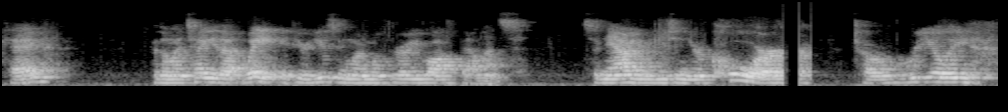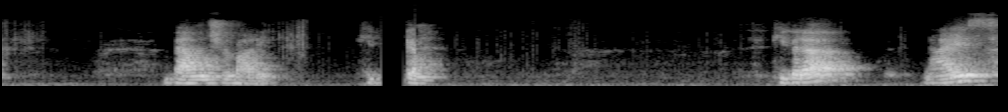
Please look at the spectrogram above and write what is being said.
Okay? Because I'm going to tell you that weight, if you're using one, will throw you off balance. So now you're using your core to really balance your body. Keep going. Keep it up. Nice.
